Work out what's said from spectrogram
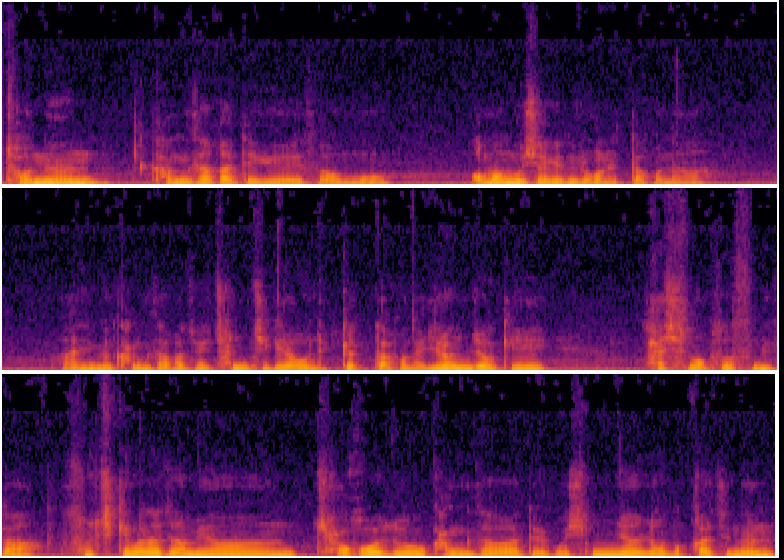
저는 강사가 되기 위해서 뭐 어마무시하게 노력을 했다거나 아니면 강사가 저의 천직이라고 느꼈다거나 이런 적이 사실은 없었습니다. 솔직히 말하자면 적어도 강사가 되고 10년 정도까지는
